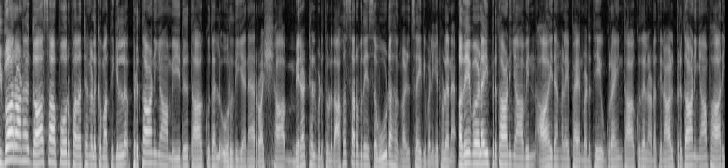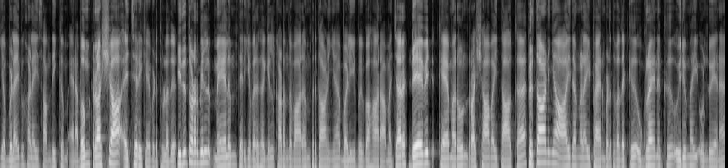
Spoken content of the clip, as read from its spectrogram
இவ்வாறான காசா போர் பதற்றங்களுக்கு மத்தியில் பிரித்தானியா மீது தாக்குதல் உறுதி என ரஷ்யா மிரட்டல் விடுத்துள்ளதாக சர்வதேச ஊடகங்கள் செய்தி வெளியிட்டுள்ளன. அதேவேளை பிரித்தானியாவின் ஆயுதங்களை பயன்படுத்தி உக்ரைன் தாக்குதல் நடத்தினால் பிரித்தானியா பாரிய விளைவுகளை சந்திக்கும் எனவும் ரஷ்யா எச்சரிக்கை விடுத்துள்ளது. இது தொடர்பில் மேலும் தெரிய வருகையில் கடந்த வாரம் பிரித்தானிய வெளிவிவகார அமைச்சர் டேவிட் கேமரூன் ரஷ்யாவை தாக்க பிரித்தானிய ஆயுதங்களை பயன்படுத்துவதற்கு உக்ரைனுக்கு உரிமை உண்டு என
